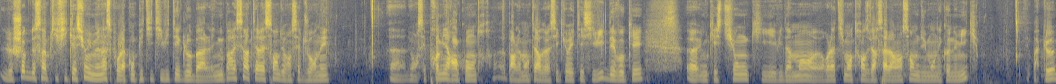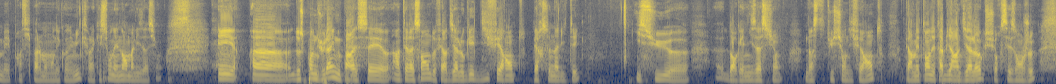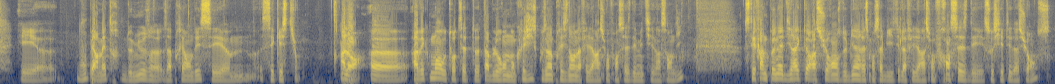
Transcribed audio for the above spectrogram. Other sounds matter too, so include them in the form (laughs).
le choc de simplification, une menace pour la compétitivité globale. Il nous paraissait intéressant durant cette journée, euh, durant ces premières rencontres euh, parlementaires de la sécurité civile, d'évoquer euh, une question qui est évidemment relativement transversale à l'ensemble du monde économique, mais pas que, mais principalement monde économique, sur la question des normalisations. Et de ce point de vue-là, il nous paraissait intéressant de faire dialoguer différentes personnalités issues d'organisations, d'institutions différentes, permettant d'établir un dialogue sur ces enjeux et euh, vous permettre de mieux euh, appréhender ces, euh, ces questions. Alors, avec moi autour de cette table ronde, donc Régis Cousin, président de la Fédération française des métiers d'incendie, Stéphane Penet, directeur assurance de biens et responsabilité de la Fédération française des sociétés d'assurance,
